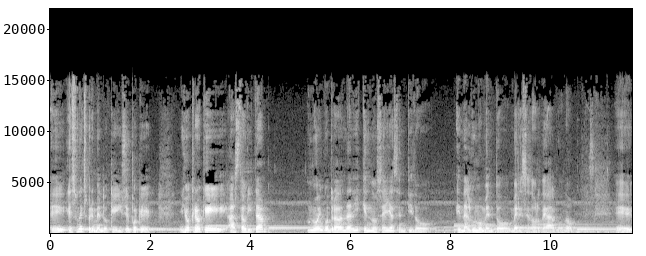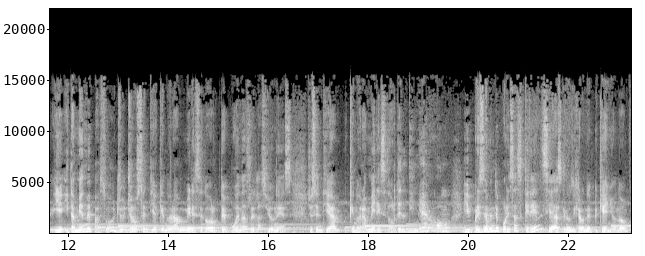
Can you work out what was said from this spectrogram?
eh, es un experimento que hice porque yo creo que hasta ahorita no he encontrado a nadie que no se haya sentido en algún momento merecedor de algo, ¿no? Eh, y, también me pasó, yo, yo, sentía que no era merecedor de buenas relaciones, yo sentía que no era merecedor del dinero. Y precisamente por esas creencias que nos dijeron de pequeño, ¿no?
